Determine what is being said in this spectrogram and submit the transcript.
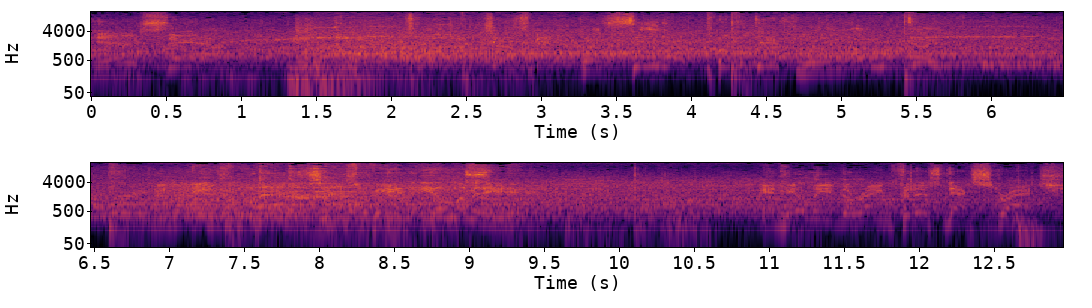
Here's Cena. Adjustment. Does Cena put this one away? And that A competitor has been eliminated. And he'll leave the ring for this next stretch.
